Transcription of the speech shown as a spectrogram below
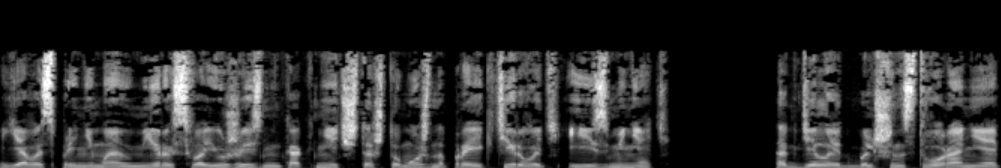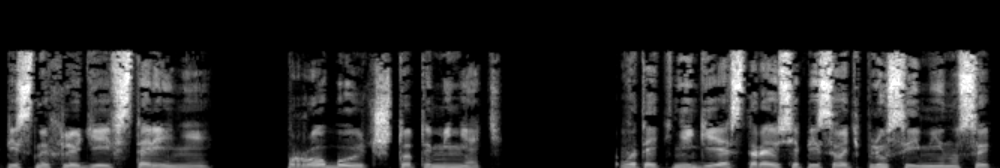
я воспринимаю мир и свою жизнь как нечто, что можно проектировать и изменять. Так делает большинство ранее описанных людей в старении. Пробуют что-то менять. В этой книге я стараюсь описывать плюсы и минусы,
